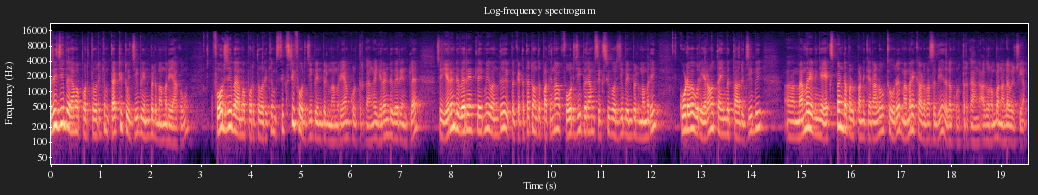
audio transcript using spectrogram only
three GB ரேமை பொறுத்த வரைக்கும் தேர்ட்டி டூ ஜிபி இன்பில்ட் மெமரியாகவும் ஃபோர் ஜிபி ரேமை பொறுத்த வரைக்கும் சிக்ஸ்டி ஃபோர் ஜிபி என்பில் மெமரியாக கொடுத்துருக்காங்க. இரண்டு வேரியண்ட்டில் ஸோ இரண்டு வேரியண்ட்லேயுமே வந்து இப்போ கிட்டத்தட்ட வந்து பார்த்தீங்கன்னா four GB RAM sixty four GB inbuilt memory கூடவே ஒரு இரநூத்தி ஐம்பத்தாறு ஜிபி மெமரி நீங்கள் எக்ஸ்பெண்டபிள் பண்ணிக்கிற அளவுக்கு ஒரு மெமரி கார்டு வசதியும் இதில் கொடுத்துருக்காங்க. அது ரொம்ப நல்ல விஷயம்.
